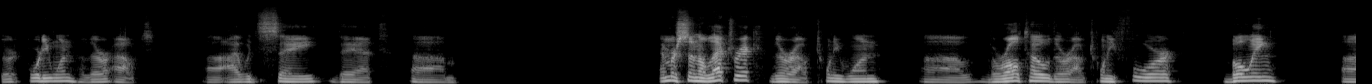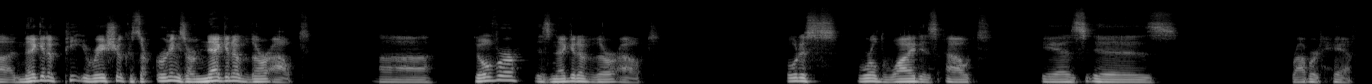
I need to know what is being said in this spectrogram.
they're at 41, they're out. Uh, I would say that um, Emerson Electric, they're out 21. Uh, Veralto, they're out 24. Boeing, uh, negative PE ratio because their earnings are negative, they're out. Uh, Dover is negative, they're out. Otis Worldwide is out, as is Robert Half.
